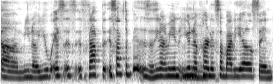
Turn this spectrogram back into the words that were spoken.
um, you know, you it's, it's it's not the it's not the business. You know what I mean? You end up mm-hmm. hurting somebody else, and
